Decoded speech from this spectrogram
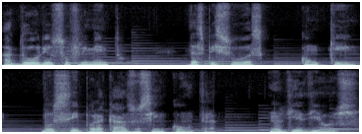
a dor e o sofrimento das pessoas com quem você por acaso se encontra no dia de hoje.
